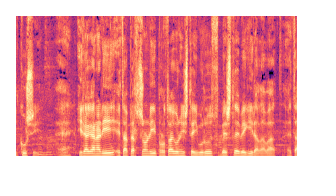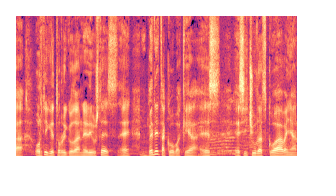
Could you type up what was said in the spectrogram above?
ikusi. Eh? Iraganari eta pertsonari protagonistei buruz beste begirada bat. Eta hortik etorriko da nire ustez. Eh? Benetako bakea, ez, ez itxurazkoa, baina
